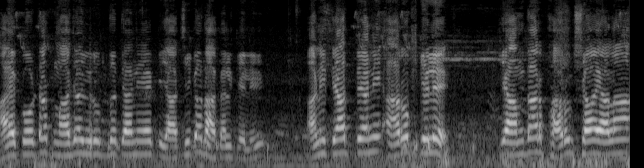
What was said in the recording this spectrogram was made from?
हायकोर्टात माझ्या विरुद्ध त्याने एक याचिका दाखल केली आणि त्यात त्यांनी आरोप केले की आमदार फारुख शाह याला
